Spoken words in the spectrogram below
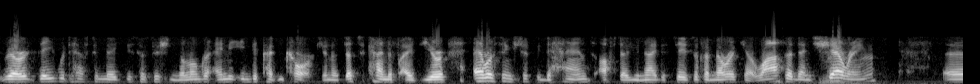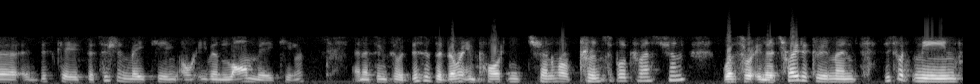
where they would have to make this decision, no longer any independent court. You know, that's the kind of idea. Everything should be in the hands of the United States of America, rather than sharing, uh, in this case, decision making or even law making. And I think so. This is a very important general principle question. Whether in a trade agreement, this would mean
